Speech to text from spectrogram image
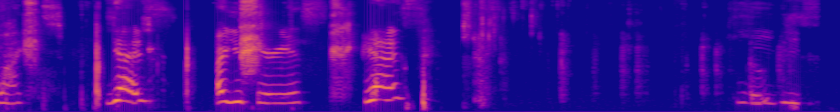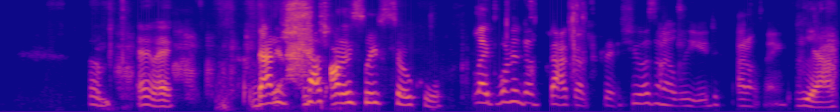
What? Yes. Are you serious? Yes. Um. Anyway, that is that's honestly so cool. like one of the backup things. She wasn't a lead, I don't think. Yeah.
